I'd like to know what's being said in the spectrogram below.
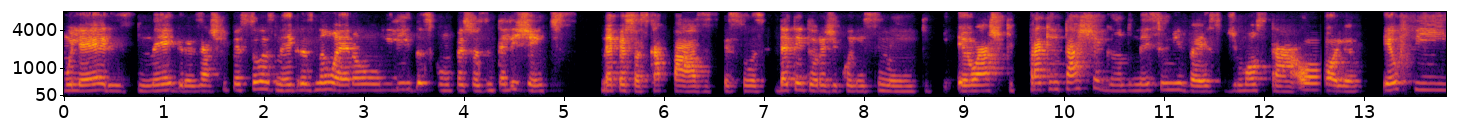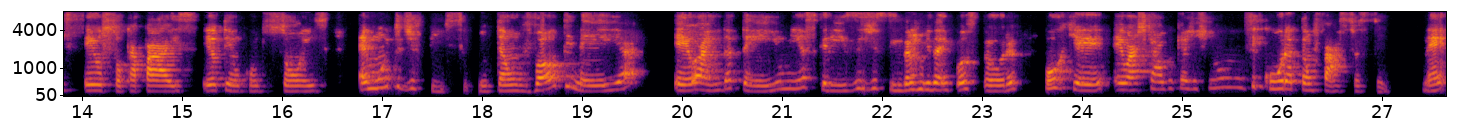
mulheres negras, acho que pessoas negras não eram lidas como pessoas inteligentes né, pessoas capazes, pessoas detentoras de conhecimento. Eu acho que para quem está chegando nesse universo de mostrar, olha, eu fiz, eu sou capaz, eu tenho condições, é muito difícil. Então, volta e meia, eu ainda tenho minhas crises de síndrome da impostora, porque eu acho que é algo que a gente não se cura tão fácil assim. Né?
